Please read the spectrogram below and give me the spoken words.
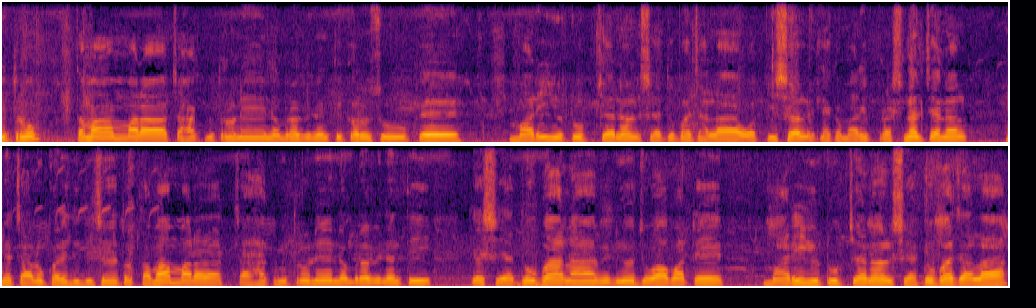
મિત્રો, તમામ મારા ચાહક મિત્રોને નમ્ર વિનંતી કરું છું કે મારી YouTube channel Setubha Jhala official, એટલે કે મારી પર્સનલ ચેનલ મેં ચાલુ કરી દીધી છે. તો તમામ મારા ચાહક મિત્રોને નમ્ર વિનંતી કે સેધુભાના વીડિયો જોવા માટે મારી YouTube channel Sedhubha Jhala.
